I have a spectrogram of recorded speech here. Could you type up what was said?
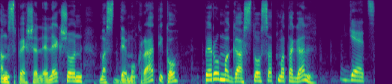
Ang special election mas demokratiko pero magastos at matagal. Gets.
